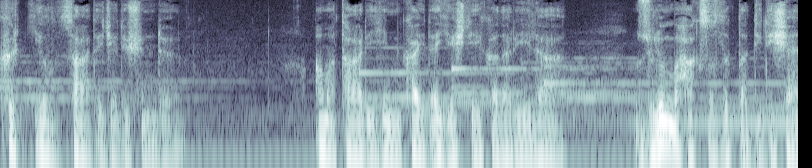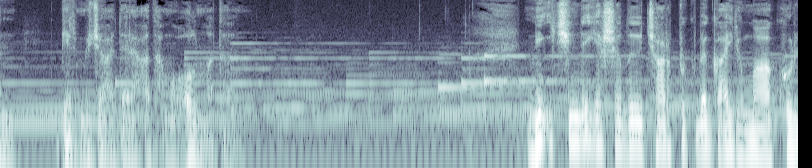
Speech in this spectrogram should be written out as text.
40 yıl sadece düşündü. Ama tarihin kayda geçtiği kadarıyla zulüm ve haksızlıkla didişen bir mücadele adamı olmadı. Ne içinde yaşadığı çarpık ve gayrimakul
